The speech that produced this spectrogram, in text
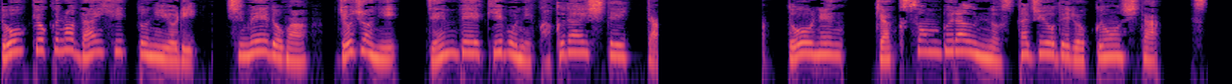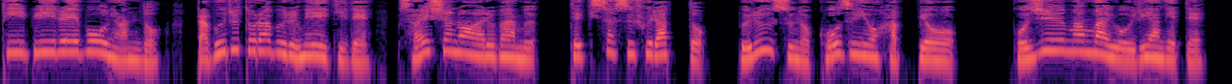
同曲の大ヒットにより、知名度が徐々に全米規模に拡大していった。同年、ジャクソン・ブラウンのスタジオで録音した、スティービー・レイボーンダブルトラブル名義で、最初のアルバム、テキサス・フラット、ブルースの洪水を発表。50万枚を売り上げて、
